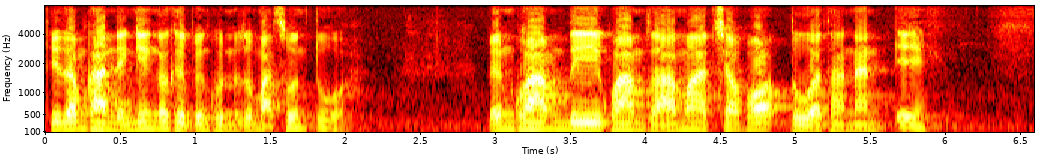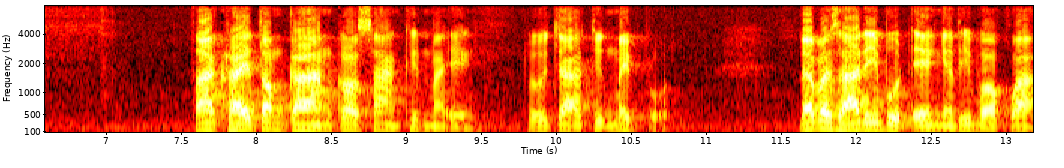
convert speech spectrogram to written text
ที่สำคัญอย่างยิ่งก็คือเป็นคุณสมบัติส่วนตัว เป็นความดีความสามารถเฉพาะตัวเท่านั้นเอง ถ้าใครต้องการก็สร้างขึ้นมาเองพระเจ้าจึงไม่โปรด และภาษาดีบุตรเองอย่างที่บอกว่า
